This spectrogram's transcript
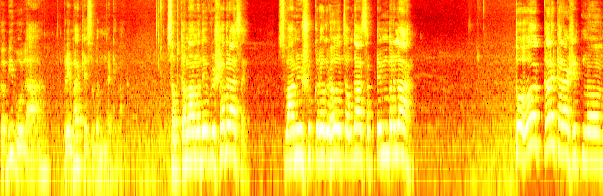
कमी बोला प्रेमाचे संबंध ठेवा. सप्तमामध्ये वृषभ रास आहे. स्वामी शुक्र ग्रह चौदा सप्टेंबरला. तो कर्क राशीतनं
